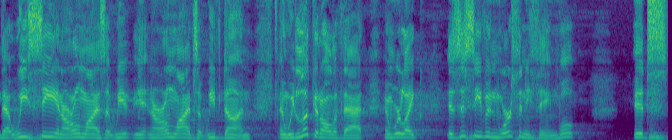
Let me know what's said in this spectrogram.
that we see in our own lives that we in our own lives that we've done and we look at all of that and we're like is this even worth anything well it's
